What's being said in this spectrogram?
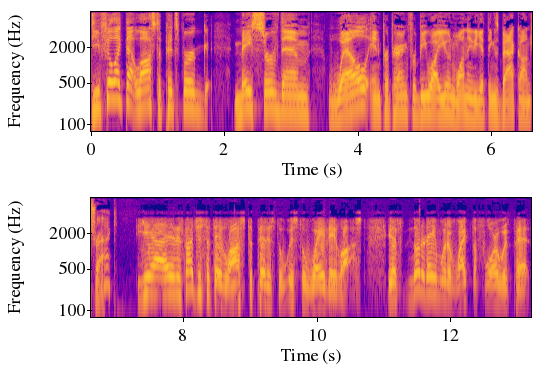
do you feel like that loss to Pittsburgh may serve them well in preparing for BYU and wanting to get things back on track? Yeah, and it's not just that they lost to Pitt; it's the it's the way they lost. If Notre Dame would have wiped the floor with Pitt,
